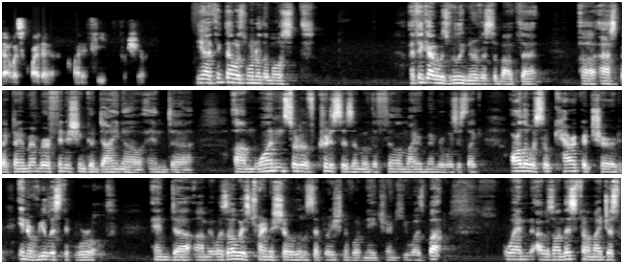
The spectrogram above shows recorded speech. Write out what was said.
that was quite a quite a feat for sure. Yeah, I think that was one of the most. I think I was really nervous about that uh, aspect. I remember finishing Good Dino, and uh, um, one sort of criticism of the film I remember was just like Arlo was so caricatured in a realistic world and uh, um, it was always trying to show a little separation of what nature and he was. But when I was on this film, I just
